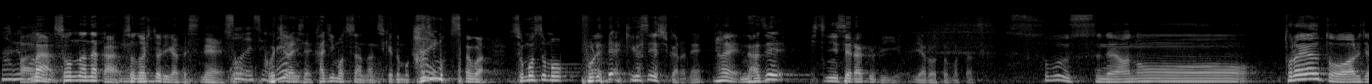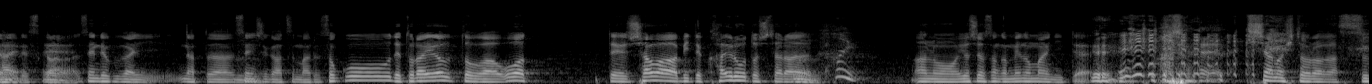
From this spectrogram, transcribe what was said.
まあそんな中、その一人がですね、そうですよね。こちらに来た梶本さんなんですけども、はい。梶本さんはそもそもプロ野球選手からね、はい。なぜ7人制ラグビーをやろうと思ったんですか？そうですね、あのートライアウトあるじゃないですか、はい。ええ。戦力外になった選手が集まる、そこでトライアウトが終わってシャワー浴びて帰ろうとしたら、うん吉田さんが目の前にいて記者の人らがすっ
